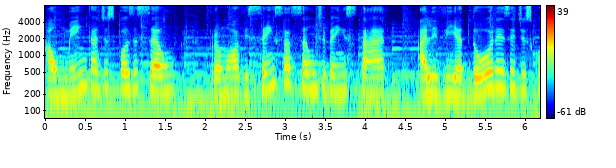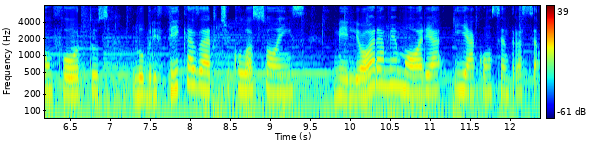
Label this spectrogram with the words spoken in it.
aumenta a disposição, promove sensação de bem-estar, alivia dores e desconfortos, lubrifica as articulações, melhora a memória e a concentração.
